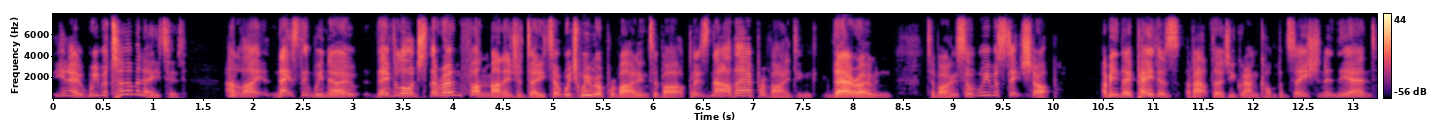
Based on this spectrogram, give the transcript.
you know, we were terminated. And like next thing we know, they've launched their own fund manager data, which we were providing to Barclays. Now they're providing their own to Barclays. So we were stitched up. I mean, they paid us about 30 grand compensation in the end.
